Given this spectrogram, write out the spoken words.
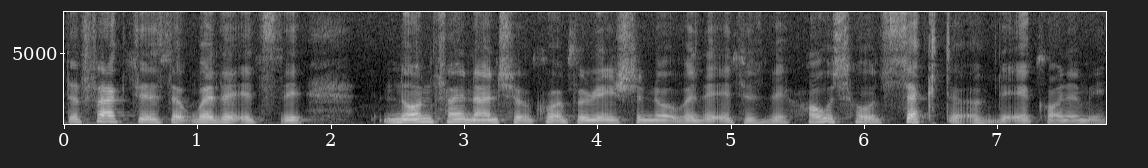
The fact is that whether it's the non-financial corporation or whether it is the household sector of the economy,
